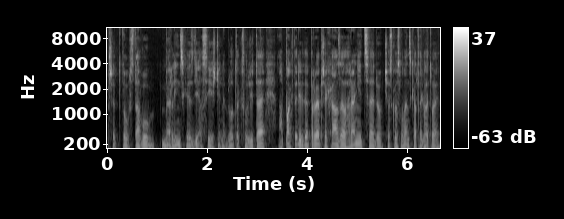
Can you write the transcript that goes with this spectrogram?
před tou stavou berlínské zdi asi ještě nebylo tak složité, a pak tedy teprve přecházel hranice do Československa, takhle to je?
